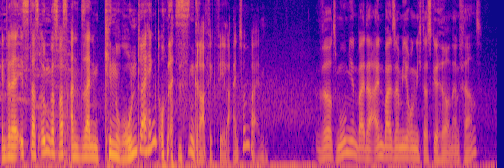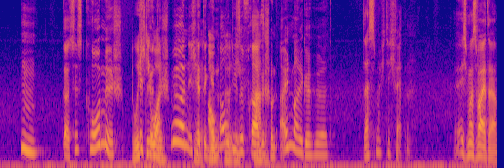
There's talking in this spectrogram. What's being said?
Entweder ist das irgendwas, was an seinem Kinn runterhängt, oder es ist ein Grafikfehler. Eins von beiden. Wird Mumien bei der Einbalsamierung nicht das Gehirn entfernt? Das ist komisch. Durch ich die könnte Ohren. schwören, ich Nee, hätte Augen, genau äh, nee, diese Frage Nase. schon einmal gehört. Das möchte ich wetten. Ich muss weiter.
